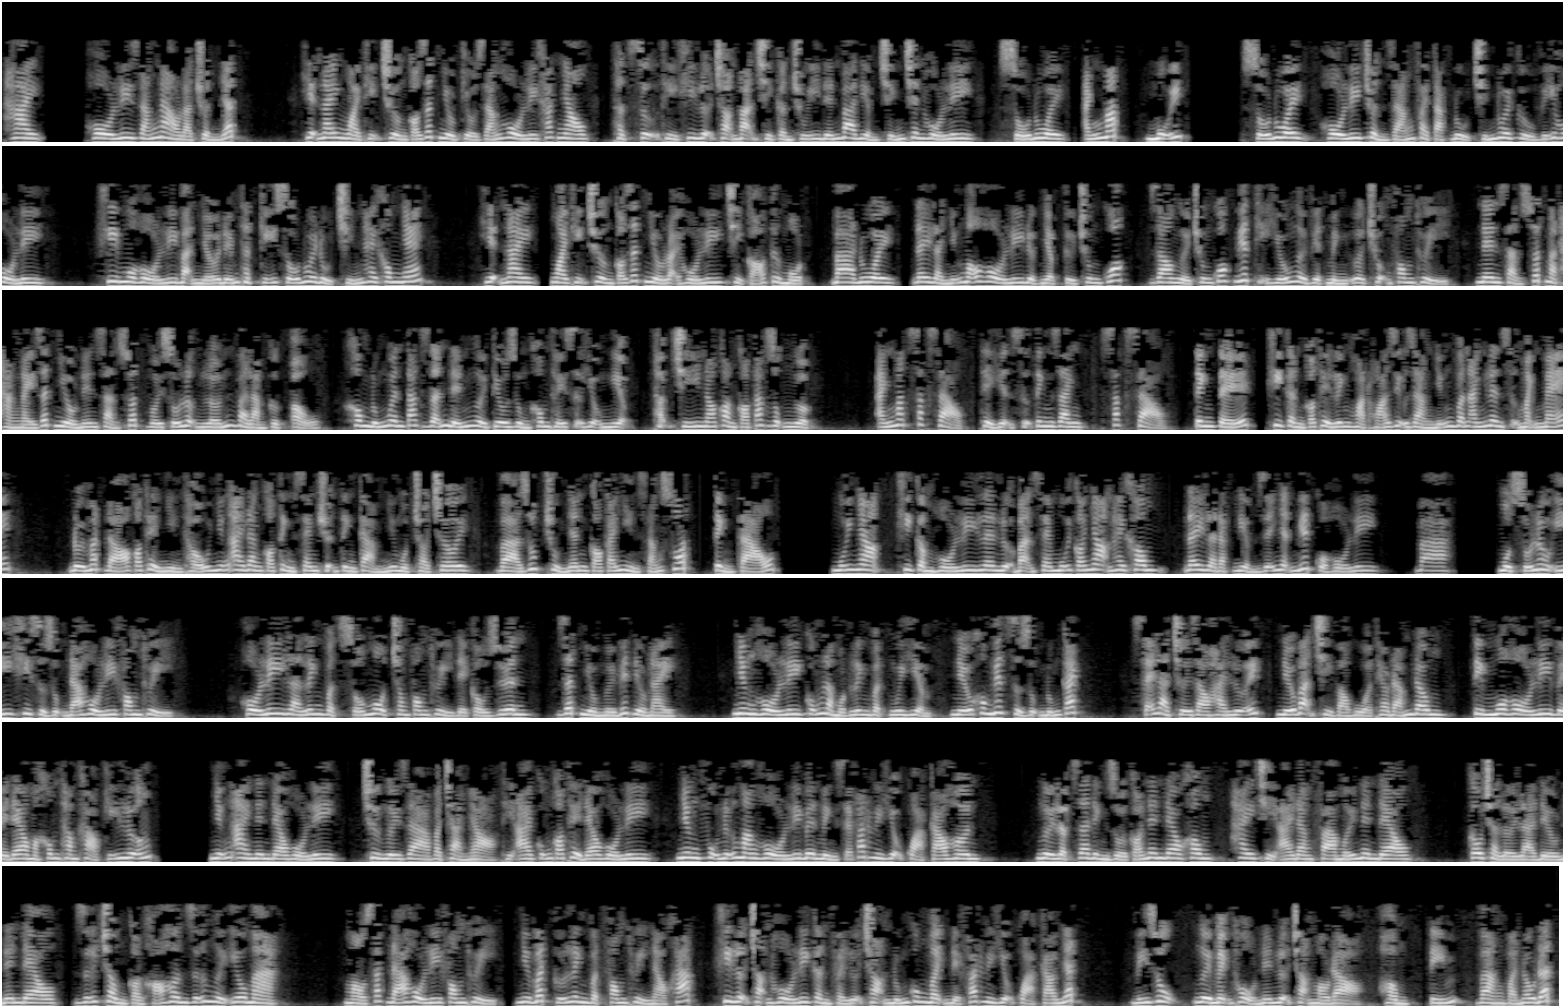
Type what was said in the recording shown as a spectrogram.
2. Hồ ly dáng nào là chuẩn nhất? Hiện nay ngoài thị trường có rất nhiều kiểu dáng hồ ly khác nhau, thật sự thì khi lựa chọn bạn chỉ cần chú ý đến 3 điểm chính trên hồ ly, số đuôi, ánh mắt, mũi. Số đuôi, hồ ly chuẩn dáng phải tạc đủ 9 đuôi cửu vĩ hồ ly. Khi mua hồ ly bạn nhớ đếm thật kỹ số đuôi đủ 9 hay không nhé. Hiện nay, ngoài thị trường có rất nhiều loại hồ ly chỉ có từ 1, 3 đuôi, đây là những mẫu hồ ly được nhập từ Trung Quốc, do người Trung Quốc biết thị hiếu người Việt mình ưa chuộng phong thủy, nên sản xuất mặt hàng này rất nhiều nên sản xuất với số lượng lớn và làm cực ẩu, không đúng nguyên tắc dẫn đến người tiêu dùng không thấy sự hiệu nghiệm, thậm chí nó còn có tác dụng ngược. Ánh mắt sắc sảo, thể hiện sự tinh danh, sắc sảo, tinh tế, khi cần có thể linh hoạt hóa dịu dàng những vẫn ánh lên sự mạnh mẽ. Đôi mắt đó có thể nhìn thấu những ai đang có tình xem chuyện tình cảm như một trò chơi, và giúp chủ nhân có cái nhìn sáng suốt, tỉnh táo. Mũi nhọn, khi cầm hồ ly lên lựa bạn xem mũi có nhọn hay không, đây là đặc điểm dễ nhận biết của hồ ly. 3. Một số lưu ý khi sử dụng đá hồ ly phong thủy. Hồ ly là linh vật số một trong phong thủy để cầu duyên, rất nhiều người biết điều này. Nhưng hồ ly cũng là một linh vật nguy hiểm, nếu không biết sử dụng đúng cách. Sẽ là chơi dao hai lưỡi, nếu bạn chỉ vào hùa theo đám đông, tìm mua hồ ly về đeo mà không tham khảo kỹ lưỡng. Những ai nên đeo hồ ly, trừ người già và trẻ nhỏ thì ai cũng có thể đeo hồ ly, nhưng phụ nữ mang hồ ly bên mình sẽ phát huy hiệu quả cao hơn. Người lập gia đình rồi có nên đeo không, hay chỉ ai đang pha mới nên đeo? Câu trả lời là đều nên đeo, giữ chồng còn khó hơn giữ người yêu mà. Màu sắc đá hồ ly phong thủy, như bất cứ linh vật phong thủy nào khác, khi lựa chọn hồ ly cần phải lựa chọn đúng cung mệnh để phát huy hiệu quả cao nhất. Ví dụ, người mệnh thổ nên lựa chọn màu đỏ, hồng, tím, vàng và nâu đất.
